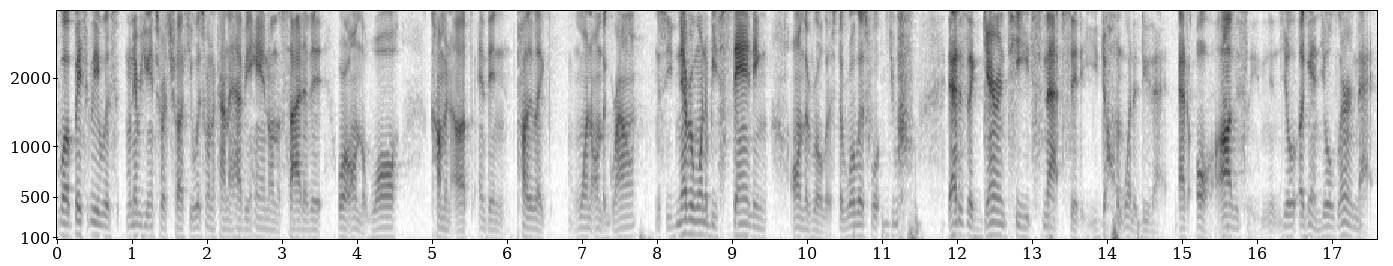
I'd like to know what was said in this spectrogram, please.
Well, basically, it was whenever you enter a truck, you always want to kind of have your hand on the side of it or on the wall coming up, and then probably like one on the ground. So you never want to be standing on the rollers. The rollers will you. That is a guaranteed snap city. You don't want to do that at all. Obviously, you'll again you'll learn that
